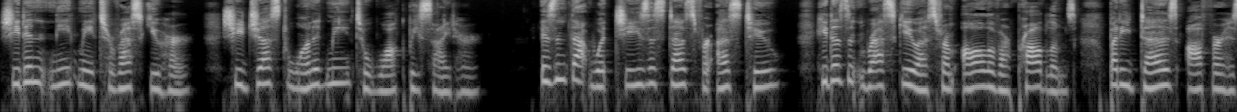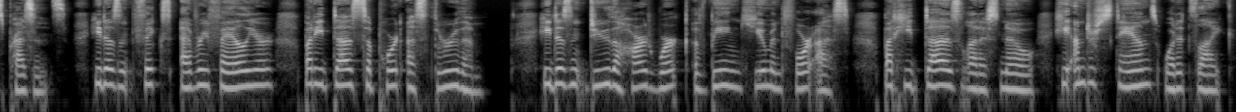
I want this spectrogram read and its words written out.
She didn't need me to rescue her. She just wanted me to walk beside her. Isn't that what Jesus does for us too? He doesn't rescue us from all of our problems, but he does offer his presence. He doesn't fix every failure, but he does support us through them. He doesn't do the hard work of being human for us, but he does let us know he understands what it's like.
